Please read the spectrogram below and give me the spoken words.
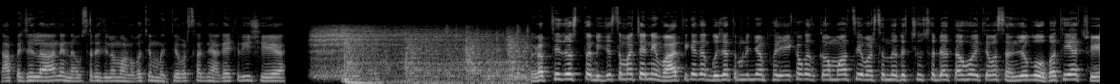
તાપી જિલ્લા અને નવસારી જિલ્લામાં હળવાથી મધ્ય વરસાદની આગાહી કરી છે. ઝડપથી દોસ્તો, બીજા સમાચારની વાત કરીએ તો ગુજરાત મનોરંજન ફરી એક વખત કમોસમી વરસાદ રચ્છુ સર્જાતા હોય તેવા સંજોગો ઊભા થયા છે.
